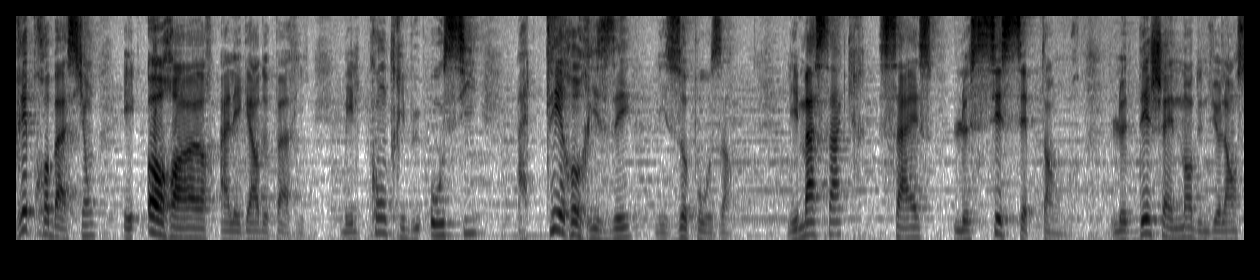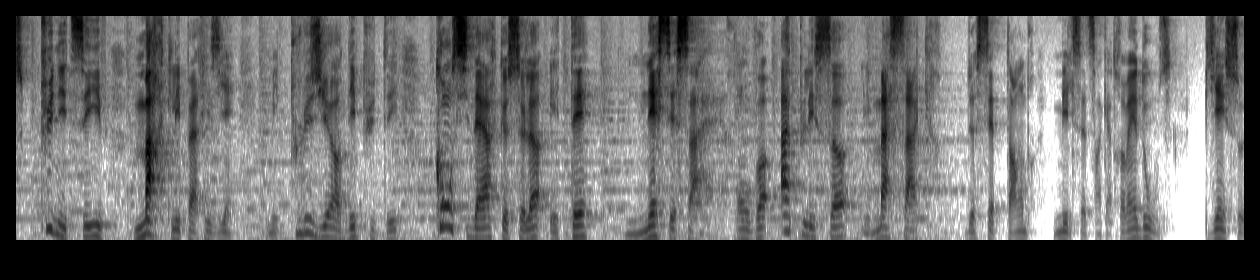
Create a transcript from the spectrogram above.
réprobation et horreur à l'égard de Paris. mais il contribue aussi à terroriser les opposants. Les massacres cessent le 6 septembre. Le déchaînement d'une violence punitive marque les Parisiens, mais plusieurs députés considèrent que cela était nécessaire. On va appeler ça les massacres de septembre 1792, bien sûr.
